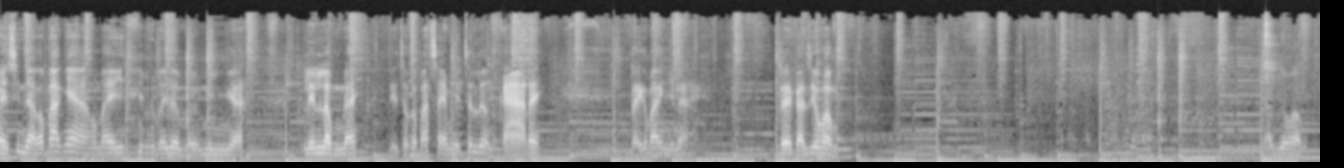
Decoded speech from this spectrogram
Đây, xin chào các bác nha Hôm nay bây giờ mình à, lên lồng đây Để cho các bác xem về chất lượng cá đây. Đây các bác nhìn này. Đây là cá diêu hồng. Cá diêu hồng.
